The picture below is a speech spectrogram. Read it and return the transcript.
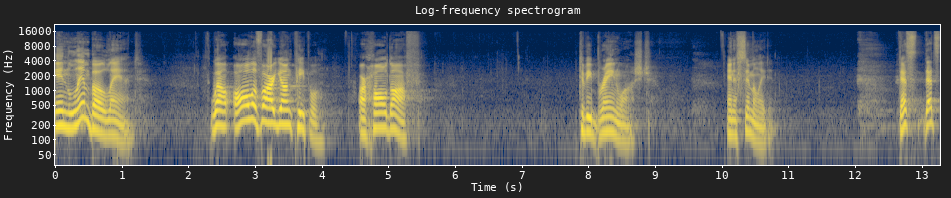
in limbo land. Well, all of our young people are hauled off to be brainwashed and assimilated. That's, that's,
